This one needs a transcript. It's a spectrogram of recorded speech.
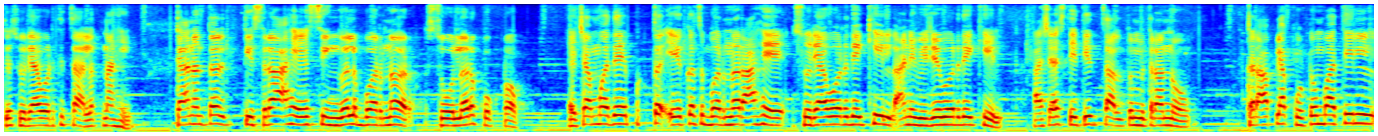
ते सूर्यावरती चालत नाही. त्यानंतर तिसरं आहे सिंगल बर्नर सोलर कुकटॉप. याच्यामध्ये फक्त एकच बर्नर आहे सूर्यावर देखील आणि विजेवर देखील. अशा स्थितीत चालतो मित्रांनो. तर आपल्या कुटुंबातील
